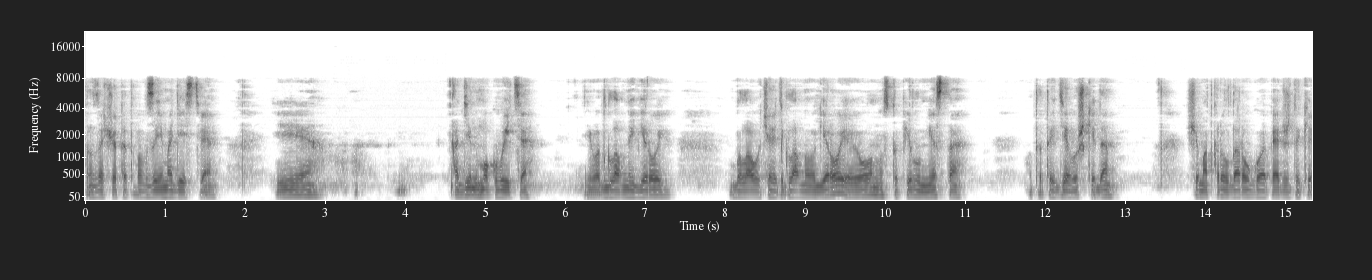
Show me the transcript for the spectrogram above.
за счет этого взаимодействия. И один мог выйти. И вот главный герой была очередь главного героя, и он наступил в место вот этой девушки, да. Чем открыл дорогу, опять же таки,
